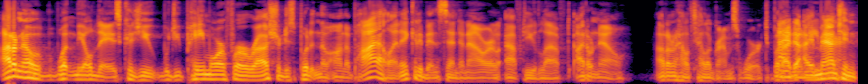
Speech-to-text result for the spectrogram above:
I don't know what in the old days. Could you would you pay more for a rush or just put it in the, on the pile and it could have been sent an hour after you left? I don't know. I don't know how telegrams worked, but I I, I imagine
